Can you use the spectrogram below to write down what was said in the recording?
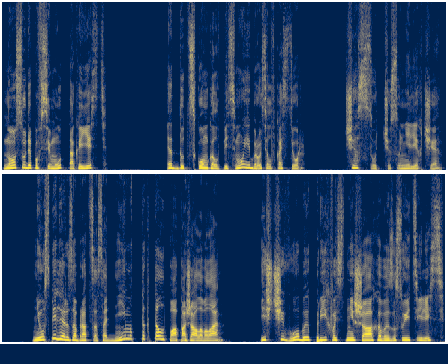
Но, судя по всему, так и есть». Эддут скомкал письмо и бросил в костер. Час от часу не легче. Не успели разобраться с одним, так толпа пожаловала. Из чего бы прихвостни Шаховы засуетились?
